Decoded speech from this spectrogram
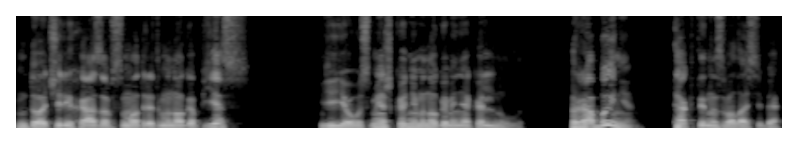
Дочери Хазов смотрят много пьес. Ее усмешка немного меня кольнула. «Рабыня! Так ты назвала себя.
